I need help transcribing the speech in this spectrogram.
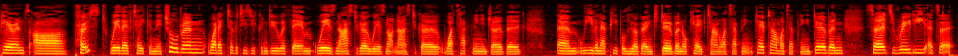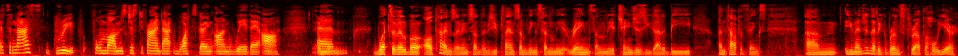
parents are post where they've taken their children, what activities you can do with them, where's nice to go, where's not nice to go, what's happening in Joburg, um, we even have people who are going to Durban or Cape Town. What's happening in Cape Town? What's happening in Durban? So it's really it's a it's a nice group for moms just to find out what's going on where they are. Um, What's available at all times? I mean, sometimes you plan something, suddenly it rains, suddenly it changes. You got to be on top of things. Um, you mentioned that it runs throughout the whole year.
